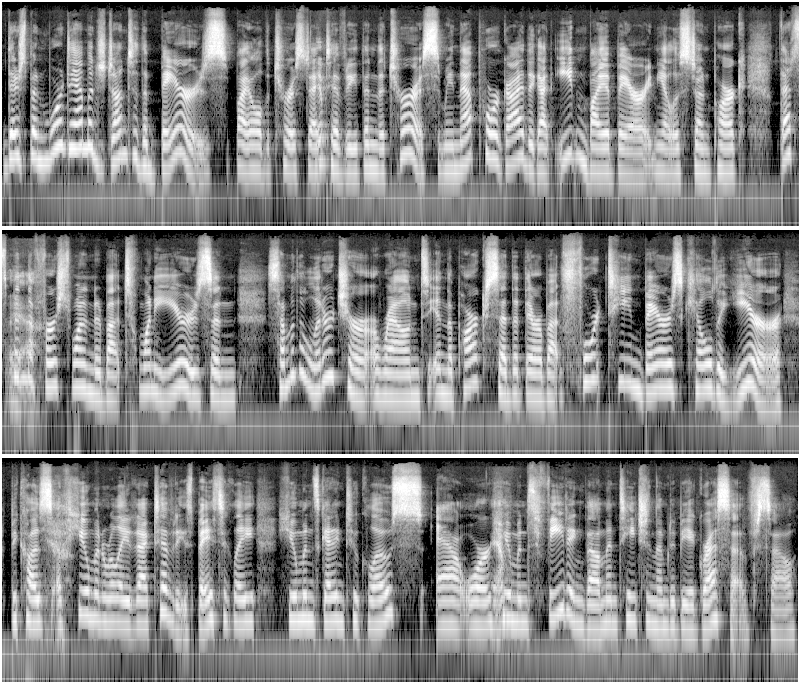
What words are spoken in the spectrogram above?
there's been more damage done to the bears by all the tourist activity than the tourists. I mean, that poor guy that got eaten by a bear in Yellowstone Park, that's been the first one in about 20 years. And some of the literature around in the park said that there are about 14 bears killed a year because of human related activities. Basically, humans getting too close uh, or Yeah. humans feeding them and teaching them to be aggressive. So,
